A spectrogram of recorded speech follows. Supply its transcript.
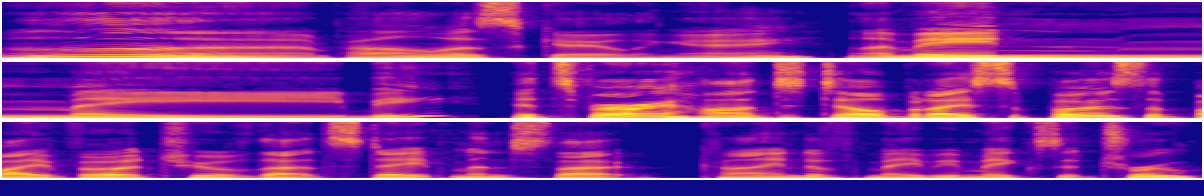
Ah, power scaling, eh? I mean, maybe? It's very hard to tell, but I suppose that by virtue of that statement, that kind of maybe makes it true.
